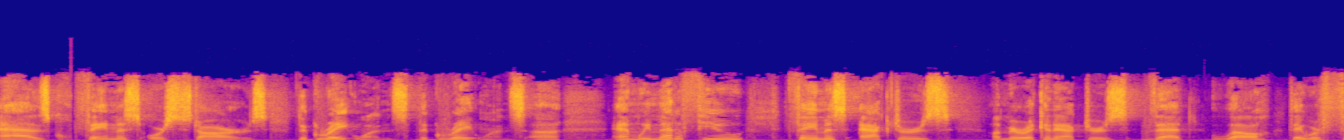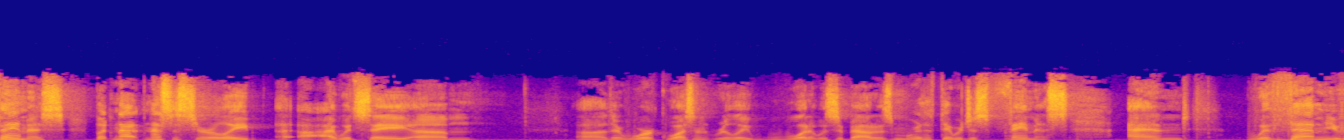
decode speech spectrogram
as famous or stars, the great ones, the great ones. Uh, and we met a few famous actors. American actors that, well, they were famous, but not necessarily, uh, I would say, um, uh, their work wasn't really what it was about. It was more that they were just famous, and with them, you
